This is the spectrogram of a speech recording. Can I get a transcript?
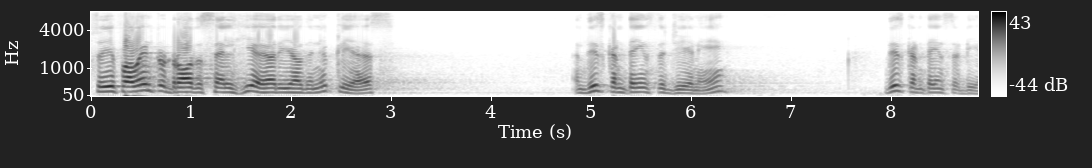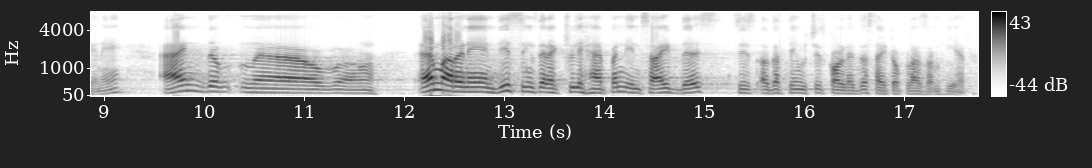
So if I went to draw the cell here you have the nucleus and this contains the DNA, this contains the DNA and the uh, mRNA and these things that actually happen inside this, this other thing which is called as the cytoplasm here.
